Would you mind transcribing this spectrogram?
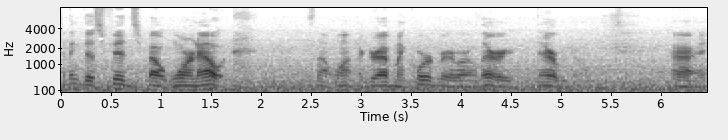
I think this fid's about worn out. It's not wanting to grab my cord very well. There, there we go. All right,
